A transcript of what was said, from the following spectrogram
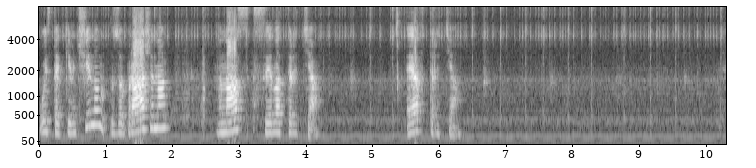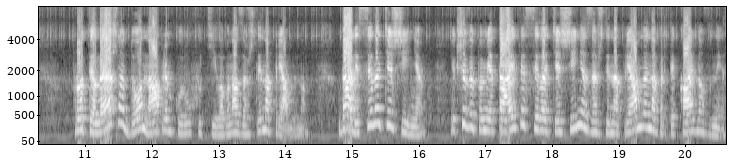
Ось таким чином зображена в нас сила тертя. F тертя. Протилежно до напрямку руху тіла. Вона завжди напрямлена. Далі сила тяжіння. Якщо ви пам'ятаєте, сила тяжіння завжди напрямлена вертикально вниз.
